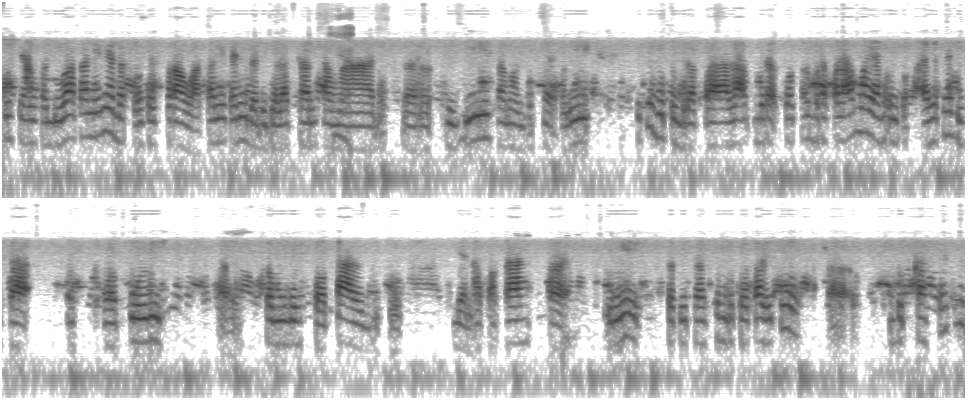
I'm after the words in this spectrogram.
terus yang kedua kan ini ada proses perawatan ini tadi udah dijelaskan sama yeah. dokter Rigi sama dokter Li itu butuh berapa berapa total berapa lama ya untuk akhirnya bisa uh, pulih uh, sembuh total gitu. Dan apakah uh, ini ketika sembuh total itu uh, bekasnya tuh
